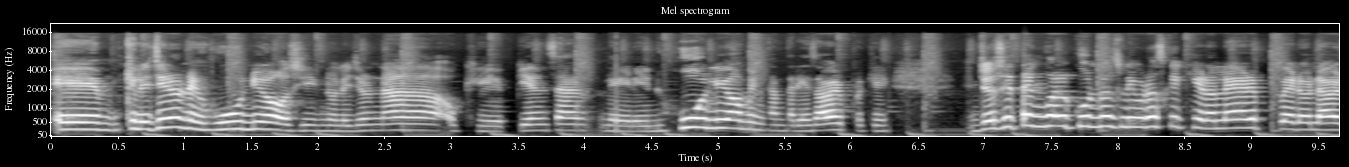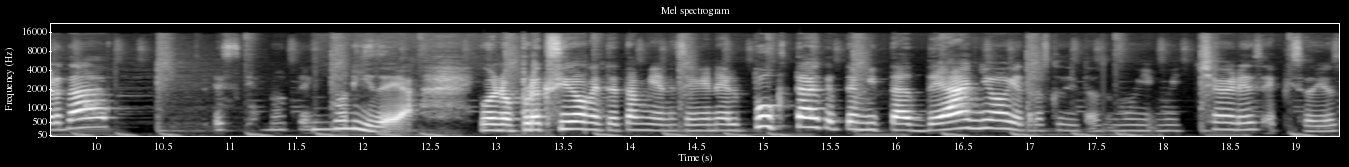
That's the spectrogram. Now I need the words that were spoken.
eh, que leyeron en junio o si no leyeron nada o que piensan leer en julio. Me encantaría saber porque yo sí tengo algunos libros que quiero leer, pero la verdad es que no tengo ni idea. Bueno, próximamente también se viene el Book Tag de mitad de año y otras cositas muy, muy chéveres, episodios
